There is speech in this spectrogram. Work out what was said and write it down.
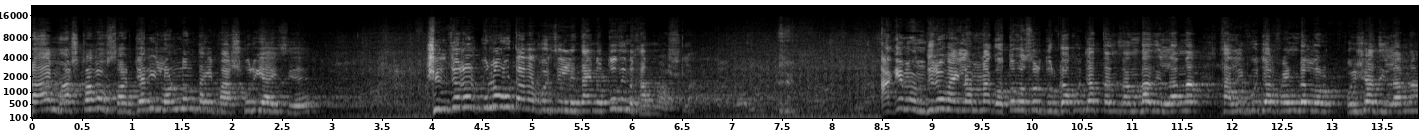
Roy master of surgery London থেকে পাশ করি আইছে। শিলচরের কোনো উঠানা কইছিল তাই নতদিন খান আসলা। আগে মন্দিরও পাইলাম না, গত বছর দুর্গা পূজার চান্দা দিলাম না কালী পূজার প্যান্ডেলের পয়সা দিলাম না।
